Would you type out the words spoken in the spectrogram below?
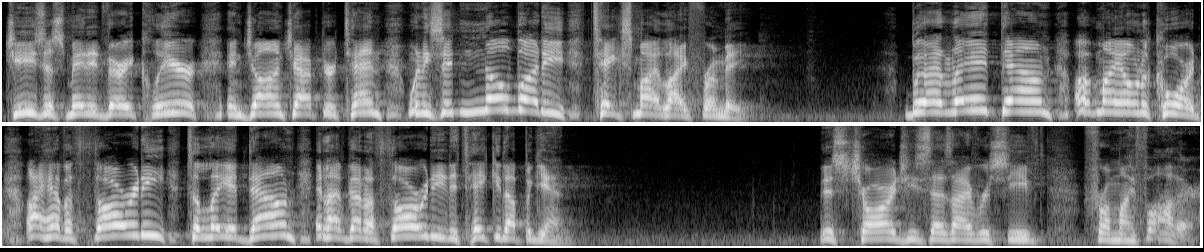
Jesus made it very clear in John chapter 10 when he said, Nobody takes my life from me. But I lay it down of my own accord. I have authority to lay it down, and I've got authority to take it up again. This charge, he says, I've received from my Father.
